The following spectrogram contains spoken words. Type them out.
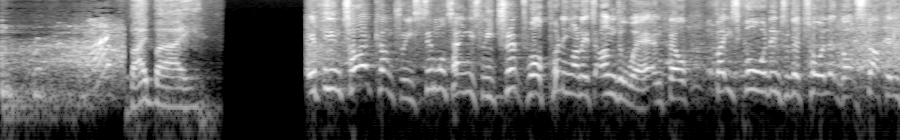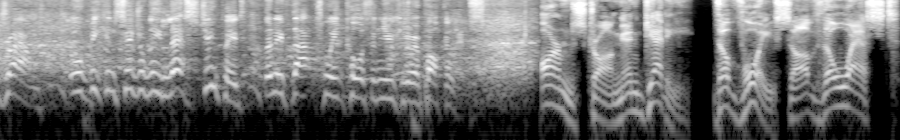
What? Bye bye. If the entire country simultaneously tripped while putting on its underwear and fell face forward into the toilet, got stuck and drowned, it would be considerably less stupid than if that tweet caused a nuclear apocalypse. Armstrong and Getty, the voice of the West.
